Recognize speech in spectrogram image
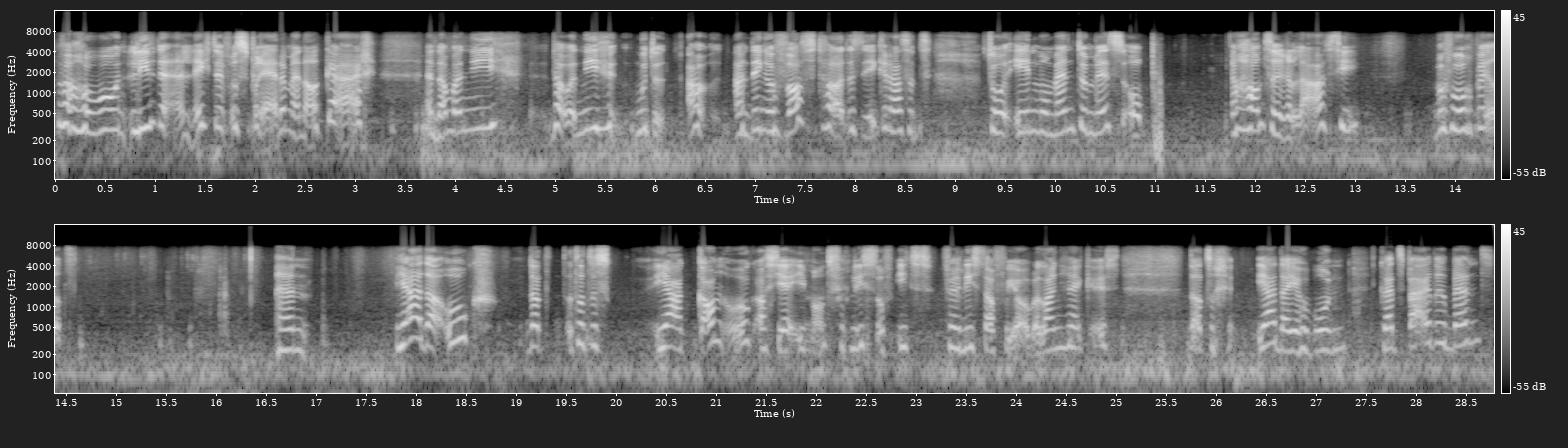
van gewoon liefde en licht te verspreiden met elkaar. En dat we niet, dat we niet moeten aan, dingen vasthouden. Zeker als het zo één momentum is op een hele relatie. Bijvoorbeeld. En ja, dat ook. Dat, dat, is, ja, kan ook als jij iemand verliest of iets verliest dat voor jou belangrijk is. Dat, er, ja, dat je gewoon kwetsbaarder bent.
